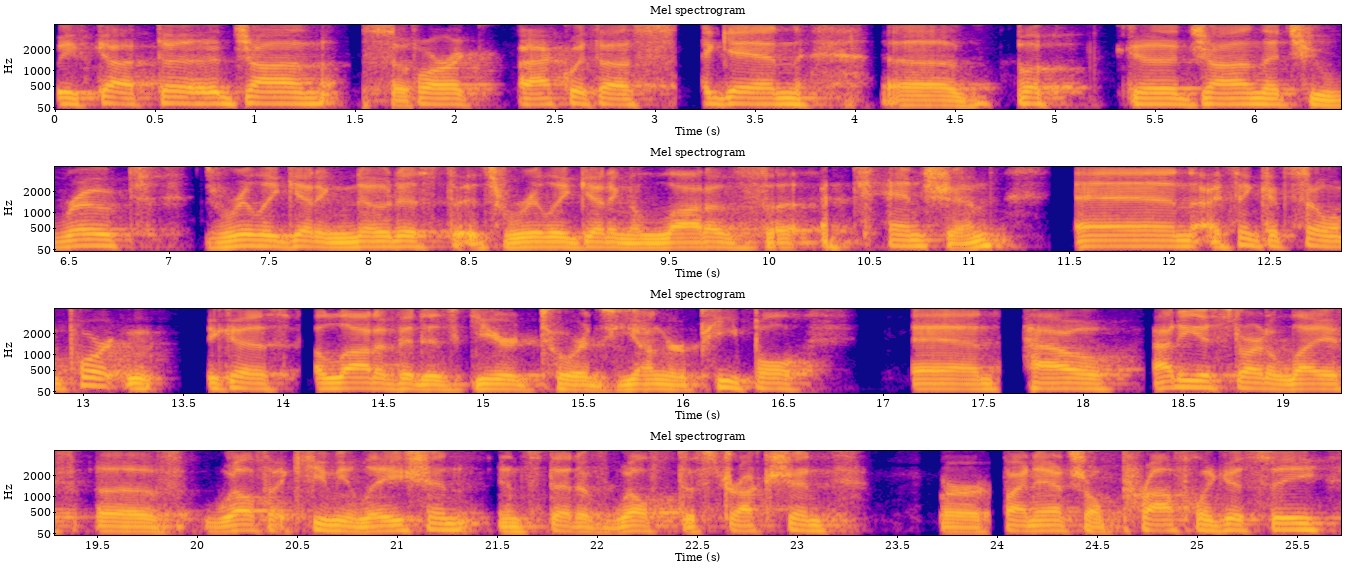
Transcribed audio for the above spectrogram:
we've got uh, John Soforic back with us again. Uh, book uh, John, that you wrote is really getting noticed. It's really getting a lot of uh, attention. And I think it's so important because a lot of it is geared towards younger people and how how do you start a life of wealth accumulation instead of wealth destruction or financial profligacy.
